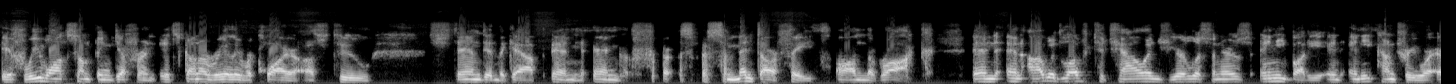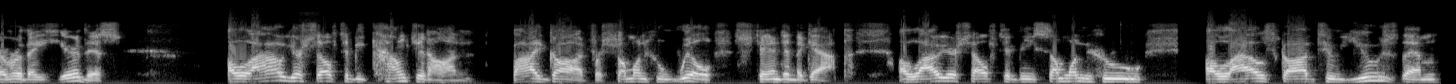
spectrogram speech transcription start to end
if we want something different, it's going to really require us to stand in the gap and and f- uh, cement our faith on the rock and and I would love to challenge your listeners, anybody in any country, wherever they hear this, allow yourself to be counted on by God for someone who will stand in the gap. Allow yourself to be someone who allows God to use them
